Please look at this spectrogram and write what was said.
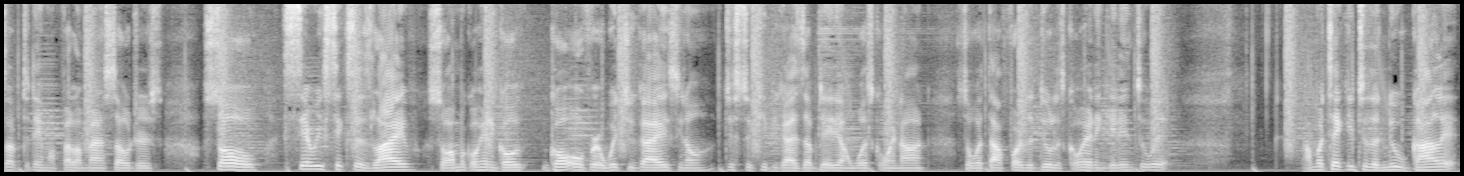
up today, my fellow man soldiers? So, Series 6 is live, so I'm gonna go ahead and go go over it with you guys, you know, just to keep you guys updated on what's going on. So, without further ado, let's go ahead and get into it. I'm gonna take you to the new gauntlet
